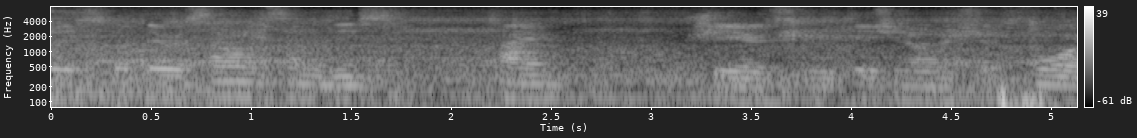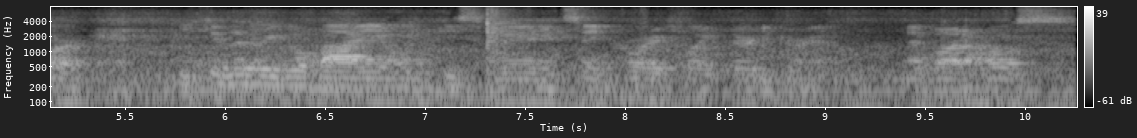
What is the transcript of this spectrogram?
purchase, what they were selling some of these time shares, vacation ownership for, you could literally go buy your own piece of land in St. Croix for like thirty grand. I bought a house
